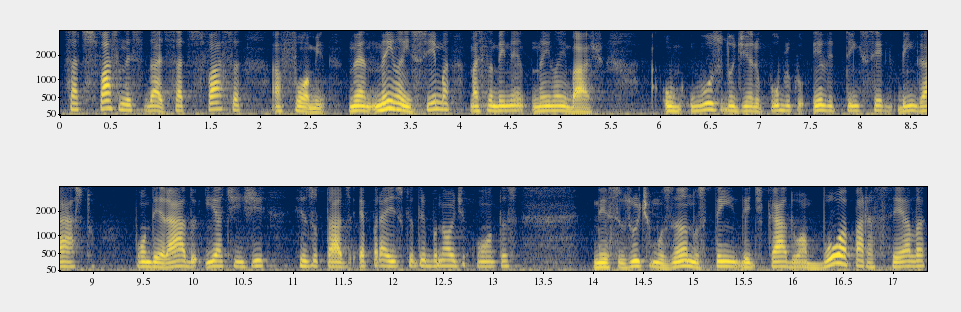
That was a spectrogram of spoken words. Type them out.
satisfaça a necessidade, satisfaça a fome, não é nem lá em cima, mas também nem, nem lá embaixo. O, o, uso do dinheiro público ele tem que ser bem gasto, ponderado e atingir resultados. É para isso que o Tribunal de Contas, nesses últimos anos, tem dedicado uma boa parcela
